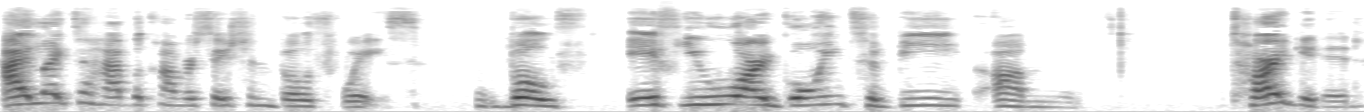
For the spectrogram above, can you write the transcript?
I like to have the conversation both ways. Both, if you are going to be um, targeted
